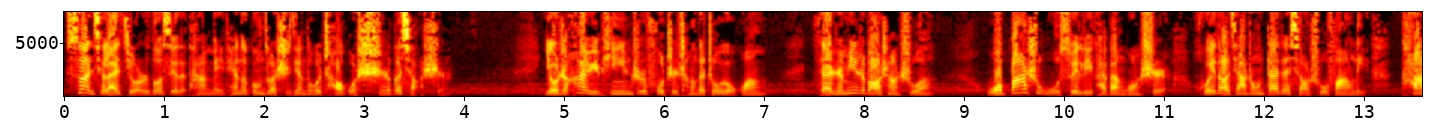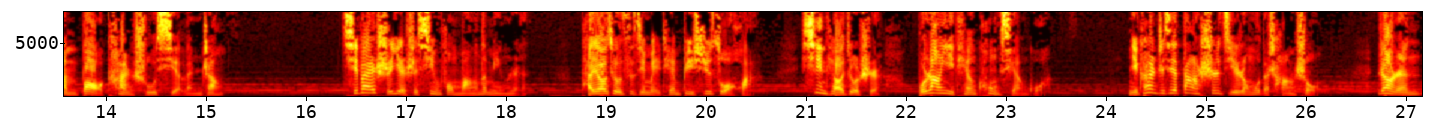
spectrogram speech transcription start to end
算起来，九十多岁的他每天的工作时间都会超过十个小时。有着汉语拼音之父之称的周有光，在人民日报上说：“我八十五岁离开办公室，回到家中，待在小书房里看报、看书、写文章。”齐白石也是信奉忙的名人，他要求自己每天必须作画，信条就是不让一天空闲过。你看这些大师级人物的长寿，让人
